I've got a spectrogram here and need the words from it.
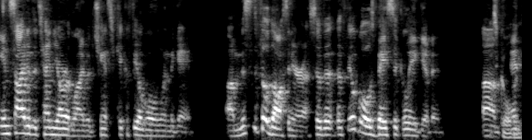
inside of the 10 yard line with a chance to kick a field goal and win the game. Um, this is the Phil Dawson era. So the, the field goal is basically a given. Um, it's golden.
